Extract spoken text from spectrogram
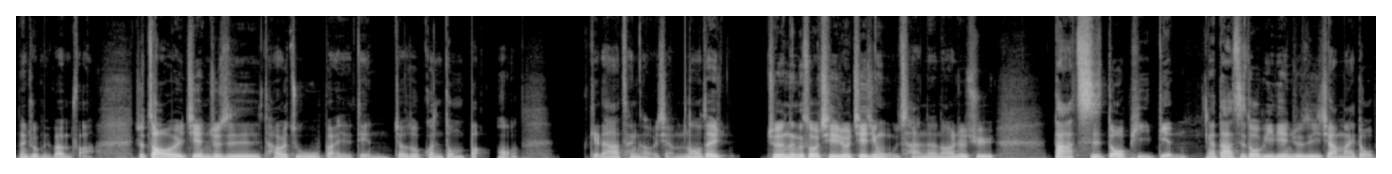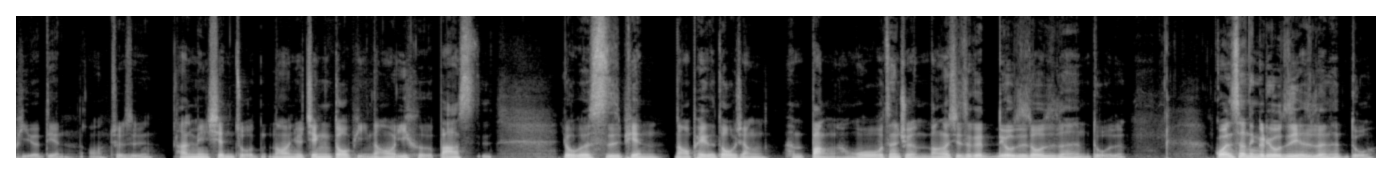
那就没办法，就找了一间就是他会租五百的店，叫做关东宝哦，给大家参考一下。然后在觉得那个时候其实就接近午餐了，然后就去大池豆皮店。那大池豆皮店就是一家卖豆皮的店哦，就是他那边现做的，然后你就煎豆皮，然后一盒八十，有个四片，然后配个豆浆，很棒啊！我我真的觉得很棒，而且这个六日都是人很多的，关山那个六日也是人很多。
